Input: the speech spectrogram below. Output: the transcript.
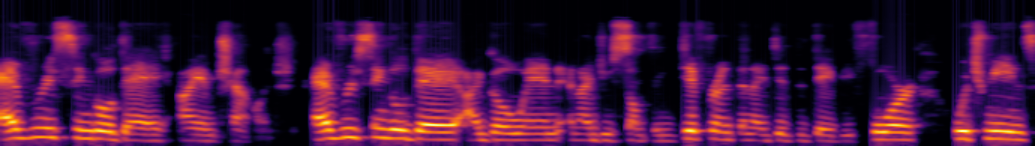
every single day I am challenged. Every single day I go in and I do something different than I did the day before, which means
